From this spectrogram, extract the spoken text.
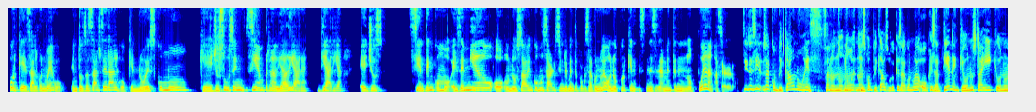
porque es algo nuevo. Entonces, al ser algo que no es común, que ellos usen siempre en la vida diaria, diaria ellos sienten como ese miedo o, no saben cómo usarlo simplemente porque es algo nuevo, no porque necesariamente no puedan hacerlo. Sí, sí, o sea, complicado no es, o sea, no, no, no, no es complicado, solo que es algo nuevo o que se atienen, que uno está ahí, que uno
